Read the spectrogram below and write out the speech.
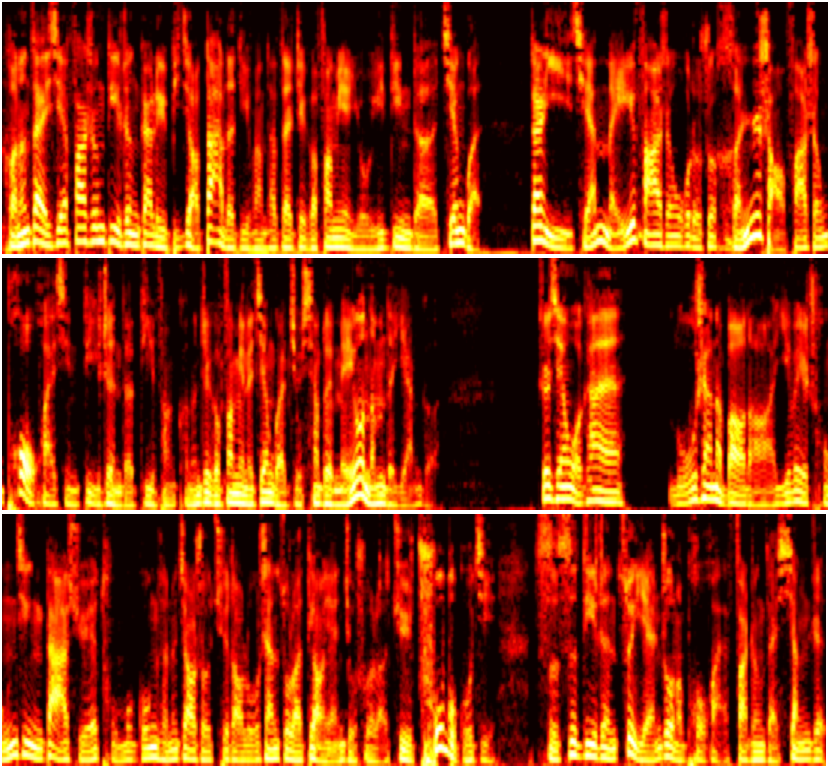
可能在一些发生地震概率比较大的地方，它在这个方面有一定的监管。但以前没发生或者说很少发生破坏性地震的地方，可能这个方面的监管就相对没有那么的严格。之前我看庐山的报道啊，一位重庆大学土木工程的教授去到庐山做了调研，就说了，据初步估计，此次地震最严重的破坏发生在乡镇。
